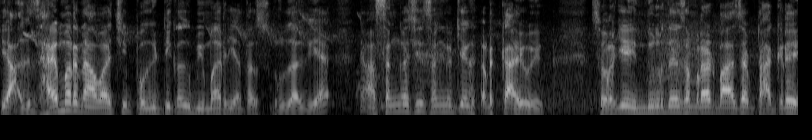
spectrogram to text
की अल्झायमर नावाची पॉलिटिकल बिमारी आता सुरू झाली आहे. असंघाशी संघ घर काय होईल? स्वर्गीय हिंदुहृदय सम्राट बाळासाहेब ठाकरे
